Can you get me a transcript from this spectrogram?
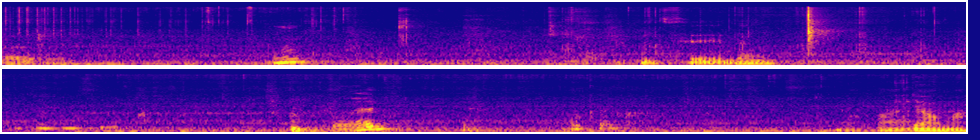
Okay. Hmm? Let's see then. Go ahead. Yeah. Okay. 花掉吗？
